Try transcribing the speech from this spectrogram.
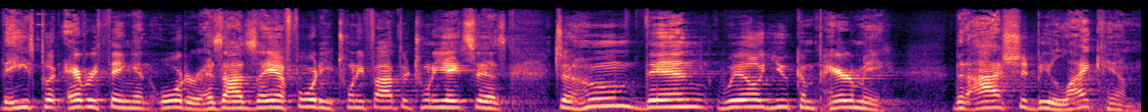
that he's put everything in order. As Isaiah 40, 25 through 28 says, To whom then will you compare me, that I should be like him,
